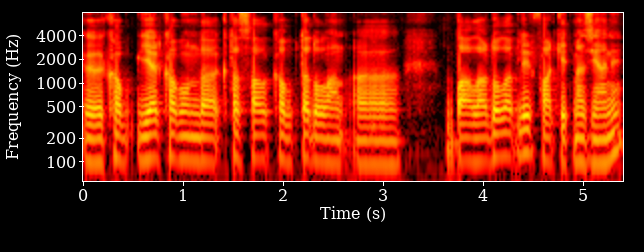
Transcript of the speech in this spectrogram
E, kab- yer kabuğunda, kıtasal kabukta da olan e, dağlar da olabilir. Fark etmez yani.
